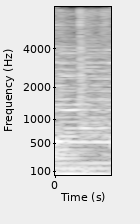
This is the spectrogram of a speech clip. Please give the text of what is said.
아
